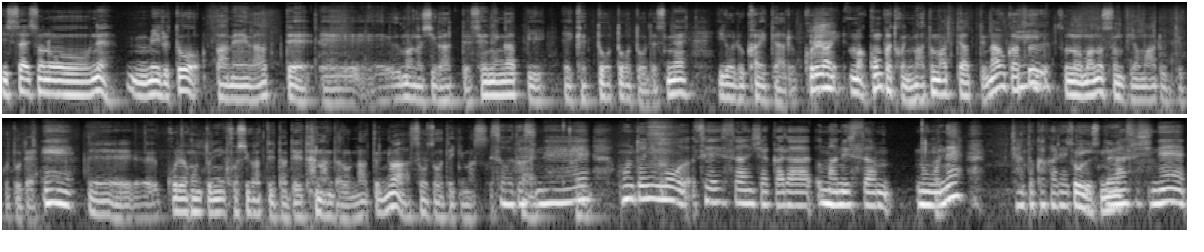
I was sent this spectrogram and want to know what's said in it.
実際そのね見ると馬名があって、えー、馬主があって生年月日、えー、血統等々ですねいろいろ書いてある。これが、はい、まあ、コンパクトにまとまってあってなおかつ、えー、その馬の寸評もあるということで、えー、え。ー、これは本当に欲しがっていたデータなんだろうなというのは想像できます。そうですね、はい、本当にもう生産者から馬主さんもね、ちゃんと書かれていますしね。ね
